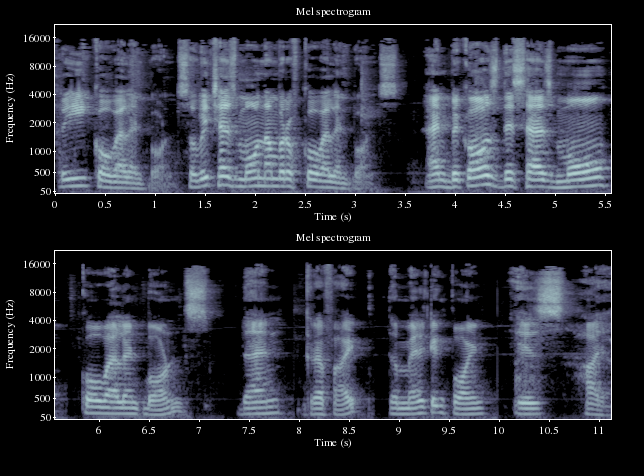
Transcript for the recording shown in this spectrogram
three covalent bonds. So, which has more number of covalent bonds? And because this has more covalent bonds than graphite, the melting point is higher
